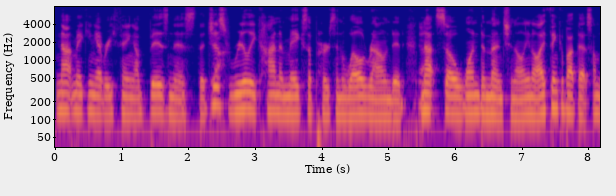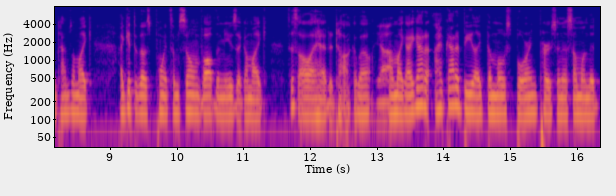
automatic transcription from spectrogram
not making everything a business that just really kind of makes a person well-rounded, Yeah. not so one-dimensional. You know, I think about that sometimes. I'm like I get to those points I'm so involved in music. I'm like, is this all I have to talk about? Yeah. I'm like I got to I've got to be like the most boring person as someone that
